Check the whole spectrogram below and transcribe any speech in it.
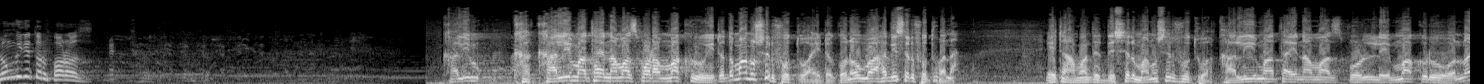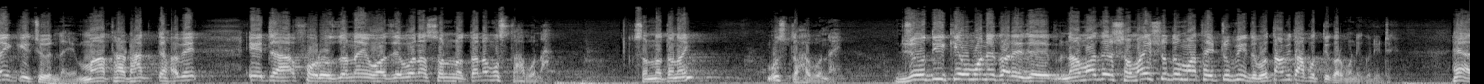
লুঙ্গি যে তোর ফরজ। খালি খালি মাথায় নামাজ পড়া মাকরু এটা তো মানুষের ফতুয়া এটা কোনো হাদিসের ফতুয়া না। এটা আমাদের দেশের মানুষের ফতুয়া। খালি মাথায় নামাজ পড়লে মাকরু নয় কিছু নাই। মাথা ঢাকতে হবে। এটা ফরজ নয় অজেব না সন্নত না মুস্তাহাব না সন্নত নয়, মুস্তাহাব নাই যদি কেউ মনে করে যে নামাজের সময় শুধু মাথায় টুপি দেবো, তো আমি তো আপত্তিকর মনে করি এটা হ্যাঁ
